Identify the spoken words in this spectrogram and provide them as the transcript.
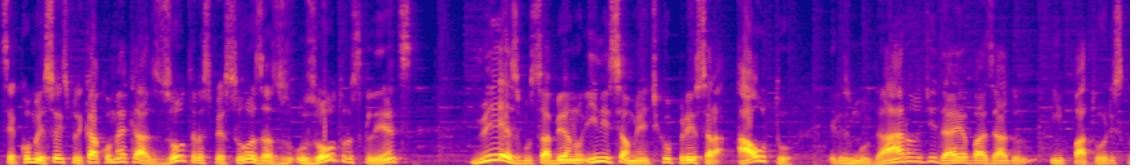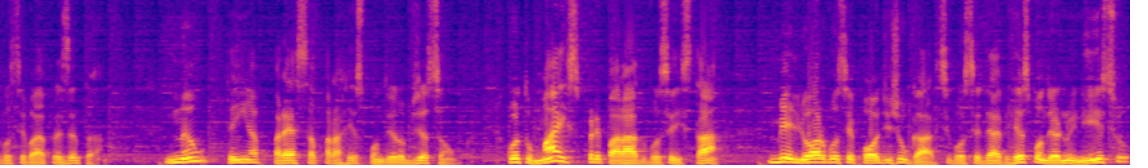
Você começou a explicar como é que as outras pessoas, as, os outros clientes, mesmo sabendo inicialmente que o preço era alto, eles mudaram de ideia baseado em fatores que você vai apresentando. Não tenha pressa para responder a objeção. Quanto mais preparado você está, melhor você pode julgar se você deve responder no início,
